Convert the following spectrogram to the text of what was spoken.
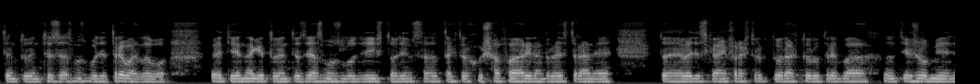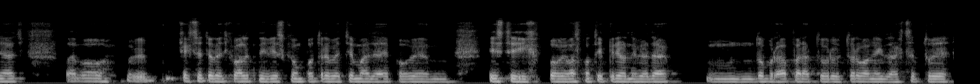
tento entuziasmus bude trvať, lebo viete, jednak je to entuziasmus ľudí, s ktorým sa tak trochu trochu šafári, na druhej strane to je vedecká infraštruktúra, ktorú treba tiež obmieniať, lebo keď chcete robiť kvalitný výskum, potrebujete mať aj, poviem, istých, poviem, aspoň tých prírodných vedách mm, dobrú aparatúru, ktorú vám niekto akceptuje,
